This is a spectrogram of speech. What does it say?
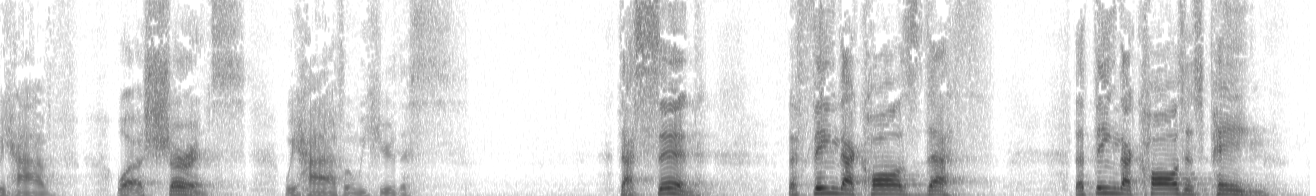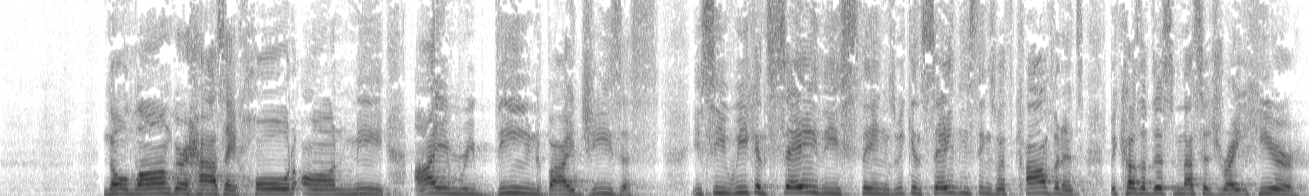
we have, what assurance we have when we hear this. That sin the thing that caused death, the thing that causes pain, no longer has a hold on me. I am redeemed by Jesus. You see, we can say these things, we can say these things with confidence because of this message right here.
